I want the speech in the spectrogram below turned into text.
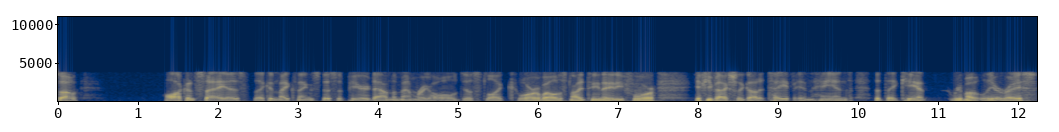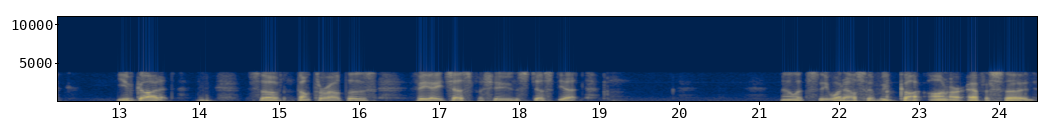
So all I can say is they can make things disappear down the memory hole just like Orwell's 1984 if you've actually got a tape in hand that they can't remotely erase you've got it. So don't throw out those VHS machines just yet. Now let's see, what else have we got on our episode?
